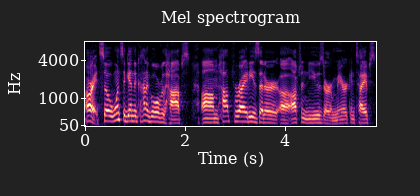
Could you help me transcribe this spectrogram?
All right, so once again, to kind of go over the hops, um, hop varieties that are uh, often used are American types,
